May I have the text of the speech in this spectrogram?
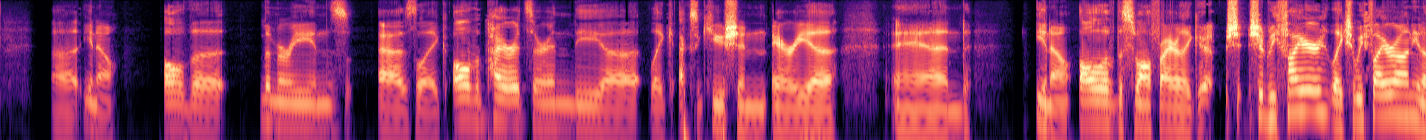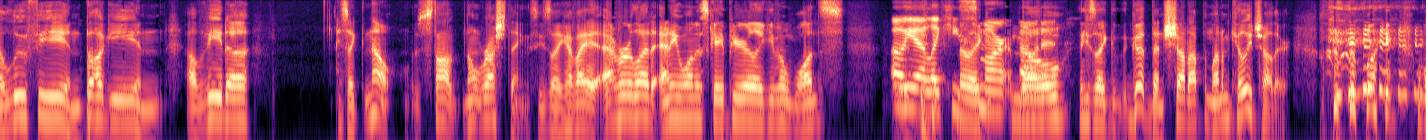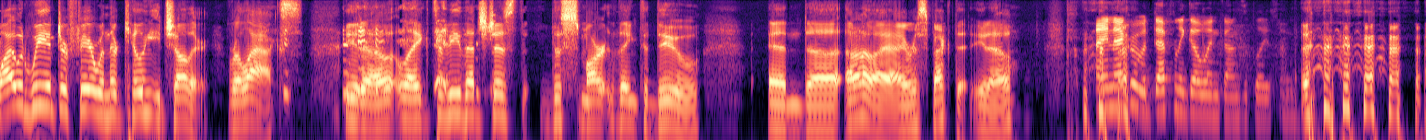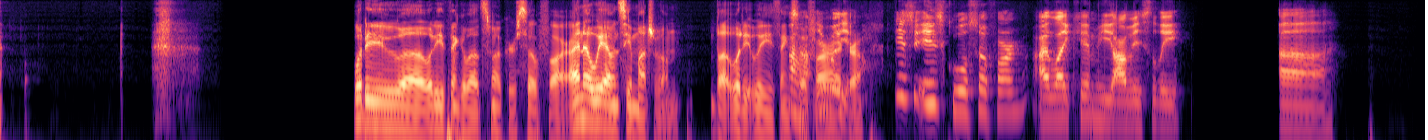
uh, you know, all the the Marines as like all the pirates are in the uh, like execution area, and you know all of the small fry are like, "Uh, sh- should we fire? Like, should we fire on you know Luffy and Buggy and Alvida? He's like, no, stop, don't rush things. He's like, have I ever let anyone escape here like even once? Oh yeah, like he's They're smart no. it. He's like, good, then shut up and let them kill each other. like, why would we interfere when they're killing each other? Relax. You know, like to me, that's just the smart thing to do. And uh, I don't know, I, I respect it. You know. Inegra would definitely go in guns blazing. What do you uh, What do you think about Smoker so far? I know we haven't seen much of him, but what do, you, what do you think so Uh-huh, far, yeah, yeah. He's he's cool so far. I like him. He obviously uh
